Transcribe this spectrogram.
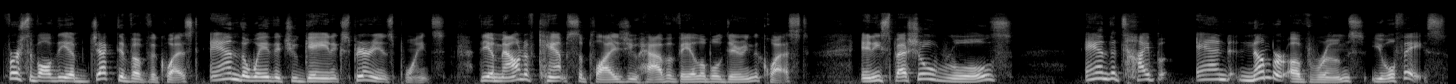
First of all, the objective of the quest and the way that you gain experience points, the amount of camp supplies you have available during the quest, any special rules, and the type and number of rooms you will face.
